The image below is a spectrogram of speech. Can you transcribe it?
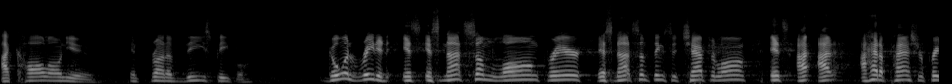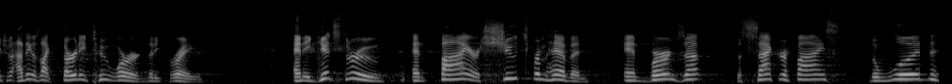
I call on you in front of these people. Go and read it. It's, it's not some long prayer. It's not some things a chapter long. It's I, I, I had a pastor preach. I think it was like 32 words that he prays. And he gets through, and fire shoots from heaven and burns up the sacrifice, the wood,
